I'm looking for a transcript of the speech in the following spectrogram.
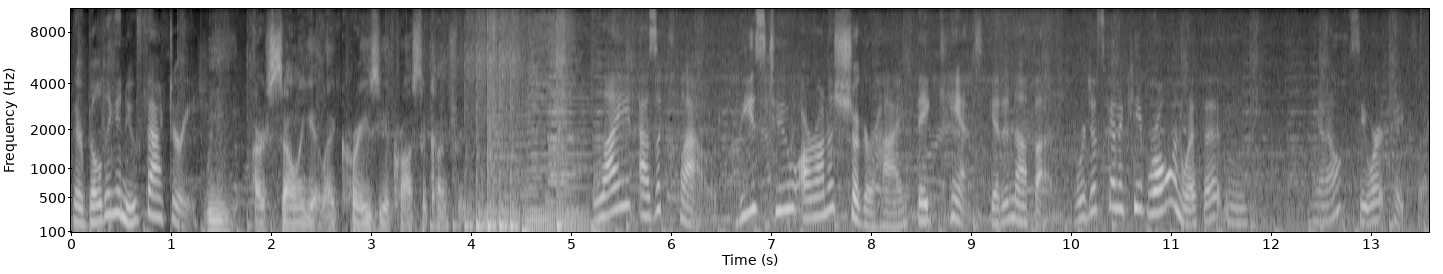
they're building a new factory. We are selling it like crazy across the country. Light as a cloud, these two are on a sugar high they can't get enough of. We're just going to keep rolling with it and, you know, see where it takes us.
